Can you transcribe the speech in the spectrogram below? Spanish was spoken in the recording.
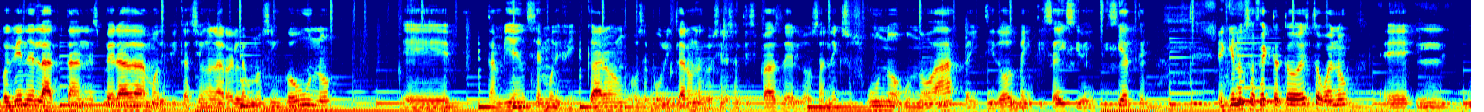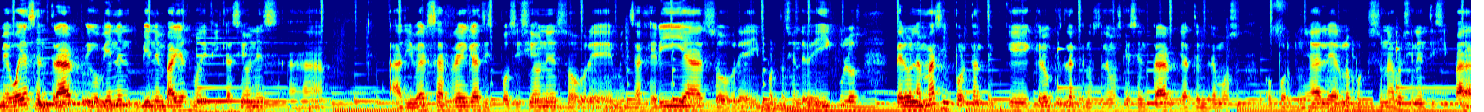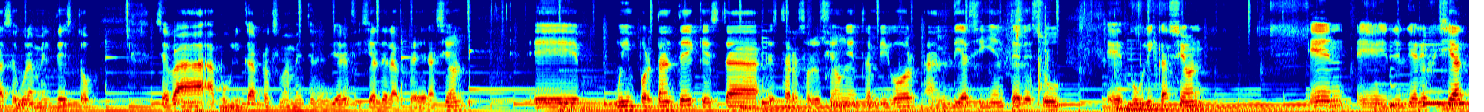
pues viene la tan esperada modificación a la regla 151. Eh, también se modificaron o se publicaron las versiones anticipadas de los anexos 1, 1A, 22, 26 y 27. ¿En qué nos afecta todo esto? Bueno, eh, me voy a centrar, digo, vienen, vienen varias modificaciones a, diversas reglas, disposiciones sobre mensajería, sobre importación de vehículos, pero la más importante que creo que es la que nos tenemos que centrar, ya tendremos oportunidad de leerlo porque es una versión anticipada, seguramente esto se va a publicar próximamente en el diario oficial de la federación eh, muy importante que esta, esta resolución entre en vigor al día siguiente de su eh, publicación en, el diario oficial,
